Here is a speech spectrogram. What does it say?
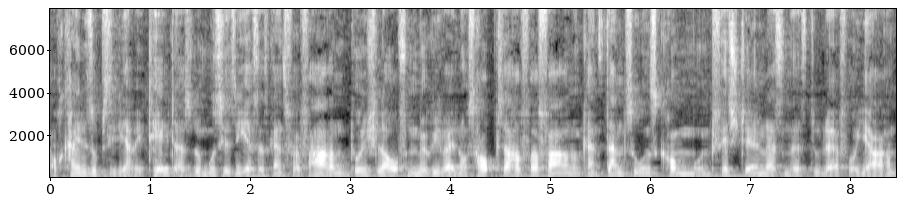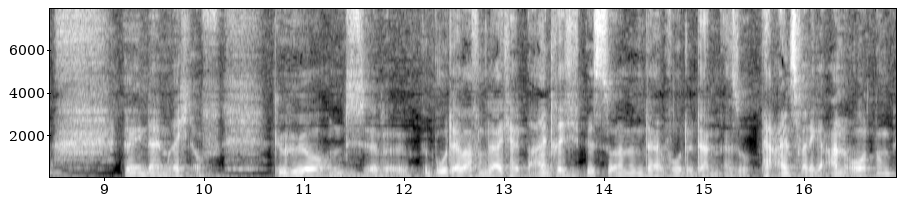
auch keine Subsidiarität. Also du musst jetzt nicht erst das ganze Verfahren durchlaufen, möglicherweise noch das Hauptsacheverfahren und kannst dann zu uns kommen und feststellen lassen, dass du da vor Jahren äh, in deinem Recht auf Gehör und äh, Gebot der Waffengleichheit beeinträchtigt bist, sondern da wurde dann also per einstweilige Anordnung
